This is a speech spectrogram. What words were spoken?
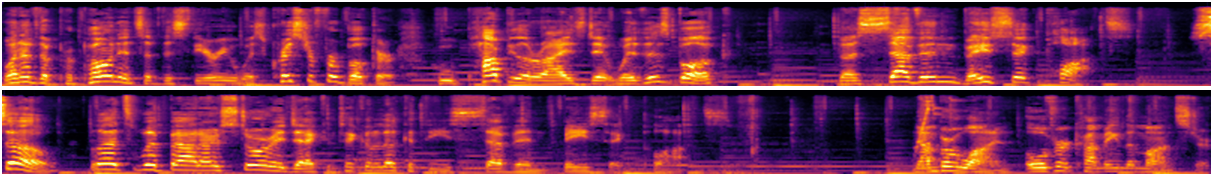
One of the proponents of this theory was Christopher Booker, who popularized it with his book, The Seven Basic Plots. So, let's whip out our story deck and take a look at these seven basic plots. Number one, overcoming the monster.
